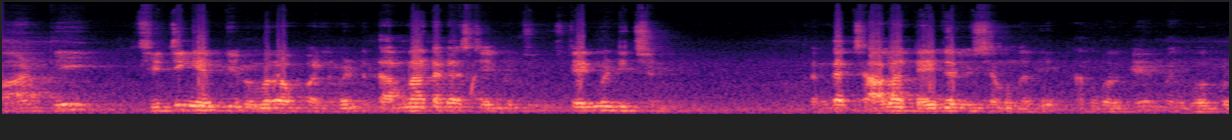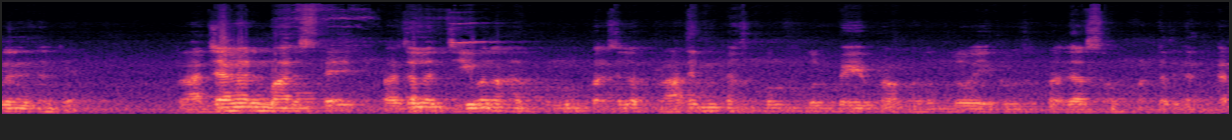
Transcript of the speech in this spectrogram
party sitting MP member of parliament Karnataka state statement ఇచ్చిండు. కనుక చాలా డేంజర్ విషయం ఉన్నది. అందుకొరకే మేము కోరుకునేది ఏంటంటే రాజ్యాంగాన్ని మారిస్తే ప్రజల జీవన హక్కును ప్రజల ప్రాథమిక హక్కును కోల్పోయే ప్రమాదంలో ఈ రోజు ప్రజాస్వామ్యం పడ్డది కనుక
